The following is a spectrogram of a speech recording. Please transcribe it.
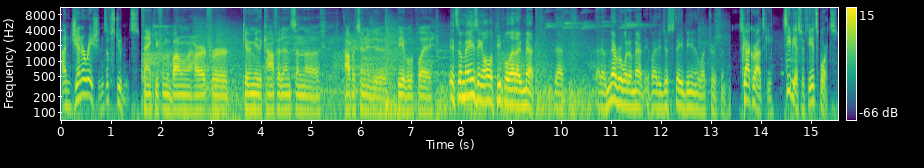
on generations of students. Thank you from the bottom of my heart for giving me the confidence and the opportunity to be able to play. It's amazing all the people that I've met that, that I never would have met if I'd have just stayed being an electrician. Scott Grodsky, CBS 58 Sports.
